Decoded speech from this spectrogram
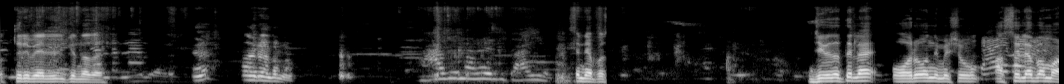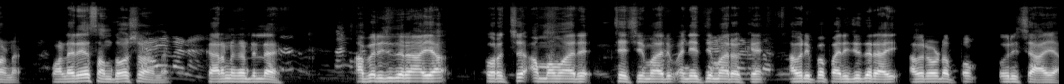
ഒത്തിരി പേരിരിക്കുന്നത് ജീവിതത്തിലെ ഓരോ നിമിഷവും അസുലഭമാണ്. വളരെ സന്തോഷമാണ്. കാരണം കണ്ടില്ലേ? അപരിചിതരായ കുറച്ച് അമ്മമാര് ചേച്ചിമാരും അനിയത്തിമാരൊക്കെ അവരിപ്പോ പരിചിതരായി. അവരോടൊപ്പം ഒരു ചായ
